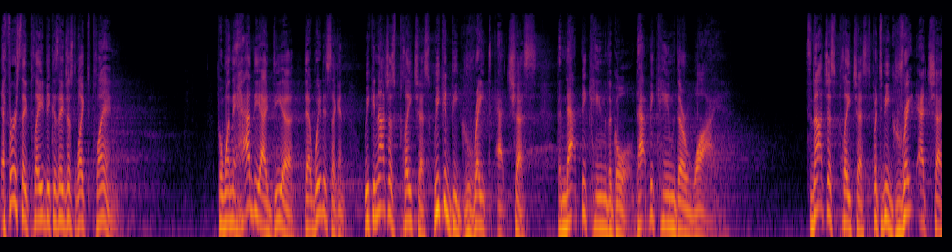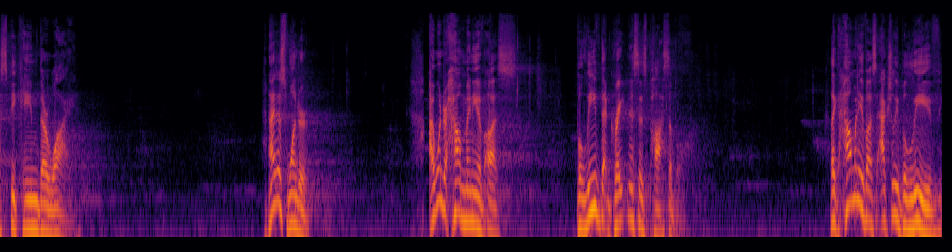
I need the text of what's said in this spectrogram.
At first, they played because they just liked playing. But when they had the idea that, wait a second, we can not just play chess, we could be great at chess, then that became the goal. That became their why. To not just play chess, but to be great at chess became their why. And I just wonder, I wonder how many of us believe that greatness is possible. Like, how many of us actually believe,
